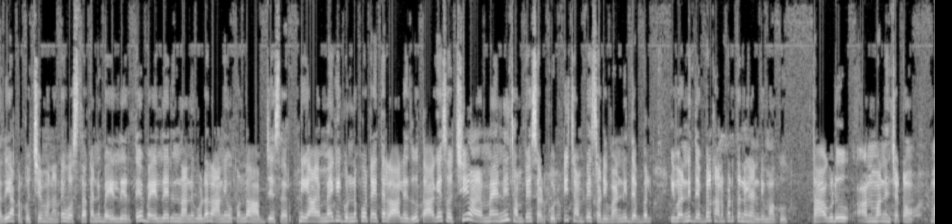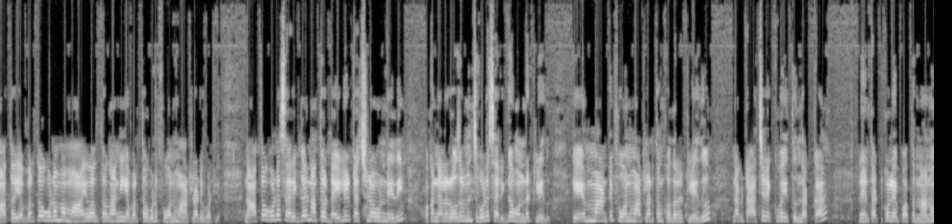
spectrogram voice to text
అది అక్కడికి వచ్చేయమనంటే వస్తా కానీ బయలుదేరితే బయలుదేరిన దాన్ని కూడా రానివ్వకుండా ఆఫ్ చేశారు. ఆ అమ్మాయికి గుండెపోటు అయితే రాలేదు. తాగేసి వచ్చి ఆ అమ్మాయిని చంపేశాడు. కొట్టి చంపేశాడు. ఇవన్నీ దెబ్బలు ఇవన్నీ దెబ్బలు కనపడుతున్నాయండి మాకు. తాగుడు అనుమానించటం. మాతో ఎవరితో కూడా మా మాయ వాళ్ళతో కానీ ఎవరితో కూడా ఫోన్ మాట్లాడివ్వట్లేదు. నాతో కూడా సరిగ్గా నాతో డైలీ టచ్లో ఉండేది. ఒక నెల రోజుల నుంచి కూడా సరిగ్గా ఉండట్లేదు. ఏమ్మా అంటే ఫోన్ మాట్లాడటం కుదరట్లేదు. నాకు టార్చర్ ఎక్కువైతుంది అక్క. నేను తట్టుకోలేకపోతున్నాను.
